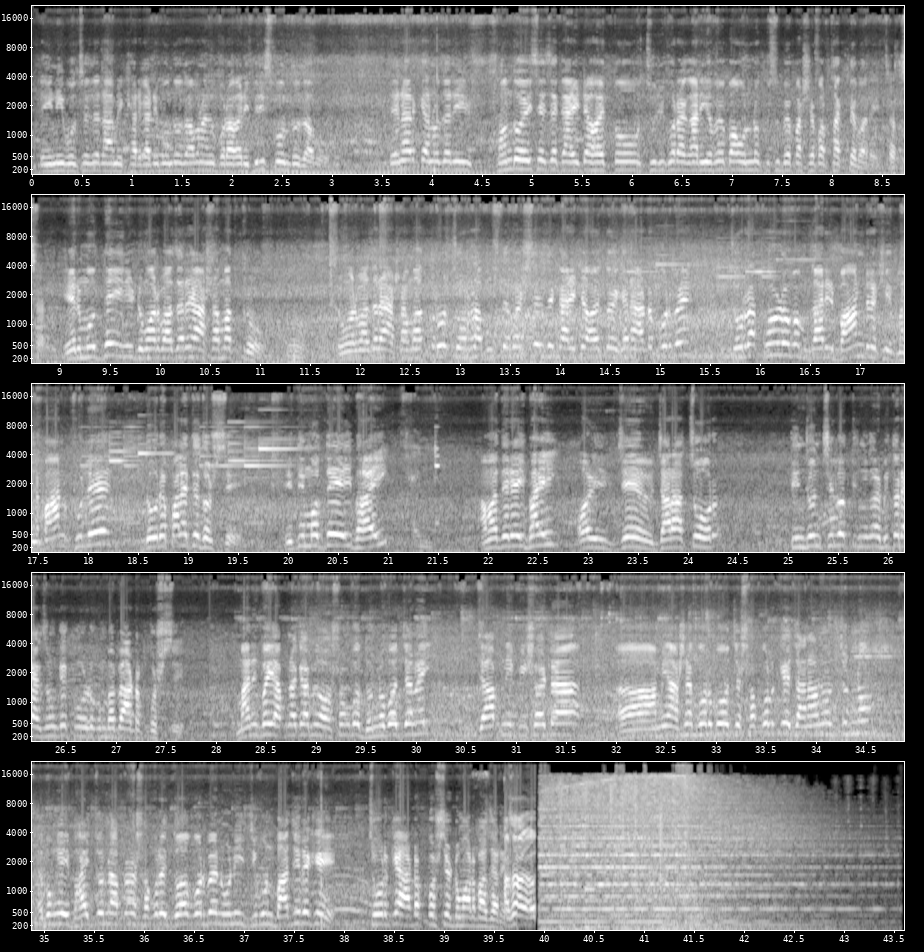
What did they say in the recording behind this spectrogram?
তো ইনি বলছে যে না আমি খেরগাড়ি পর্যন্ত যাব না আমি বোরাগাড়ি ব্রিজ পর্যন্ত যাব। তেনার কেন জানি সন্দেহ হয়েছে যে গাড়িটা হয়তো চুরি করা গাড়ি হবে বা অন্য কিছু ব্যাপার স্যাপার থাকতে পারে। আচ্ছা। এর মধ্যে ইনি ডুমার বাজারে আসা মাত্র। ডুমার বাজারে আসা মাত্র চোররা বুঝতে পারছে যে গাড়িটা হয়তো এখানে আটক করবে। চোররা কোনো রকম গাড়ির বান রেখে মানে বান খুলে দৌড়ে পালাতে ধরছে। ইতিমধ্যে এই ভাই আমাদের এই ভাই ওই যে যারা চোর তিনজন ছিল তিনজনের ভিতরে একজনকে কোনো রকমভাবে আটক করছে। মানিক ভাই আপনাকে আমি অসংখ্য ধন্যবাদ জানাই যে আপনি বিষয়টা আমি আশা করব যে সকলকে জানানোর জন্য এবং এই ভাইয়ের জন্য আপনারা সকলে দোয়া করবেন। উনি জীবন বাজি রেখে চোরকে আটক করছে ডোমার বাজারে। আচ্ছা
